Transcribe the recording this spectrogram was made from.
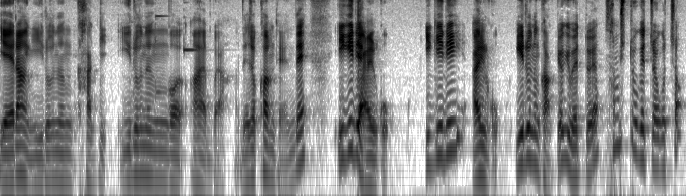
얘랑 이루는 각이 이루는 거 아 뭐야 내적하면 되는데 이 길이 알고 이 길이 알고 이루는 각 여기 몇 도야? 30도겠죠, 그렇죠?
